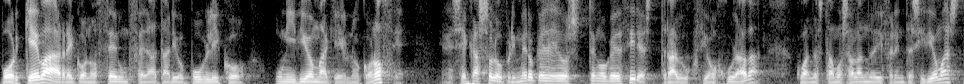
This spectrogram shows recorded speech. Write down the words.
¿Por qué va a reconocer un fedatario público un idioma que no conoce? En ese caso, lo primero que os tengo que decir es traducción jurada. Cuando estamos hablando de diferentes idiomas,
